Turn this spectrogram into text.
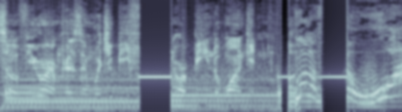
So if you were in prison, would you be or being the one getting Motherfucker, what?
